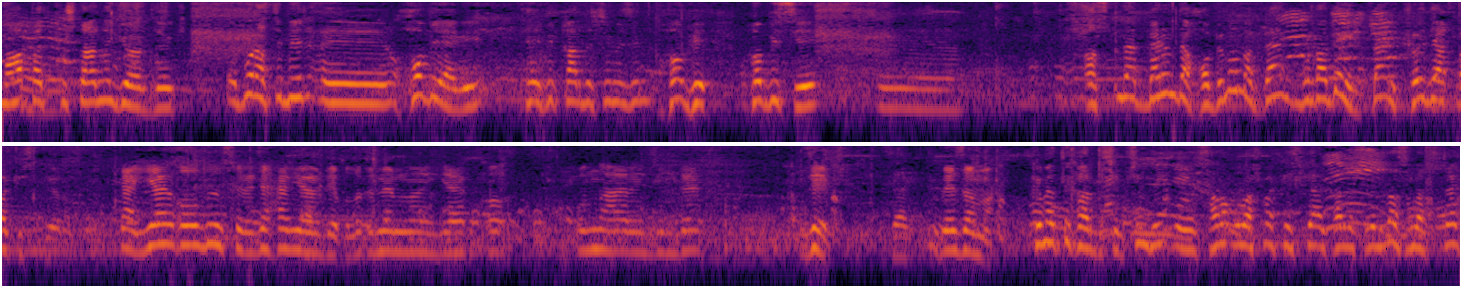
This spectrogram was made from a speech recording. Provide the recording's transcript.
muhabbet kuşlarını gördük. Ee, burası bir e, hobi evi. Tevfik kardeşimizin hobi hobisi. Ee, aslında benim de hobim ama ben burada değil. Ben köyde yapmak istiyorum. Ya yer olduğu sürece her yerde yapılır. Önemli olan yer o, onun haricinde zevk ve zaman. Kıymetli kardeşim şimdi e, sana ulaşmak isteyen kardeşlerim nasıl ulaşacak?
